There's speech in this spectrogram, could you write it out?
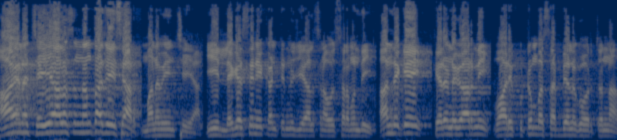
ఆయన చేయాల్సిందంతా చేశారు. మనం ఏం చేయాలి? ఈ లెగసీని కంటిన్యూ చేయాల్సిన అవసరం ఉంది. అందుకే కిరణ్ గారిని వారి కుటుంబ సభ్యులను కోరుతున్నా.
